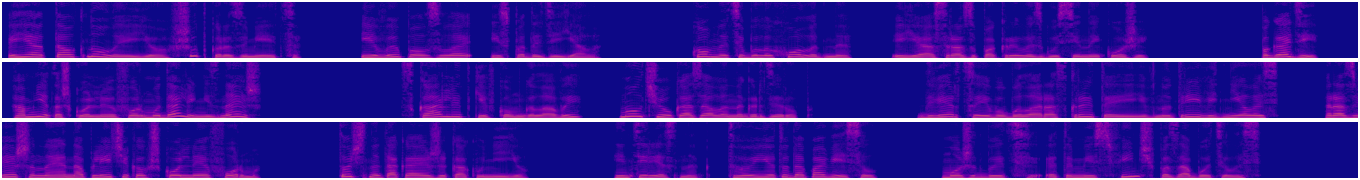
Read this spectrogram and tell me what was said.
Я оттолкнула ее, в шутку, разумеется, и выползла из-под одеяла. В комнате было холодно, и я сразу покрылась гусиной кожей. «Погоди, а мне-то школьную форму дали, не знаешь?» Скарлетт кивком головы молча указала на гардероб. Дверца его была раскрыта, и внутри виднелась развешанная на плечиках школьная форма, точно такая же, как у нее. Интересно, кто ее туда повесил? Может быть, это мисс Финч позаботилась?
